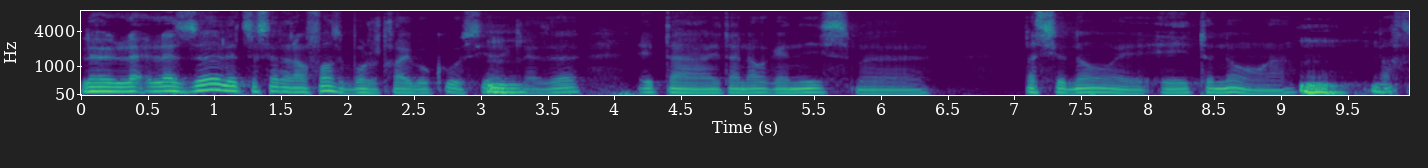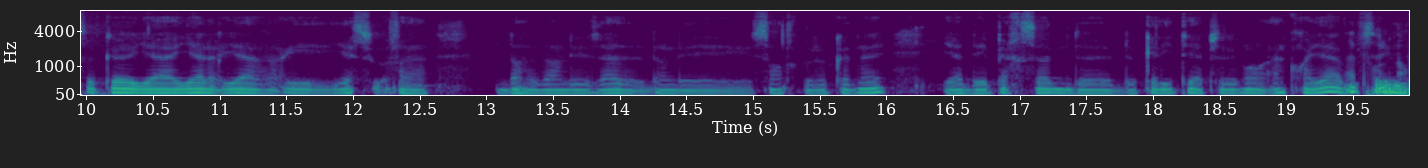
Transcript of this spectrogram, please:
L'ASE, l'aide sociale à l'enfance, bon, je travaille beaucoup aussi avec hmm. l'ASE, est un, est un organisme euh, passionnant et, et étonnant, hein, mmh. parce que il y a, y a, y a, y a enfin, dans, dans, les dans les centres que je connais, il y a des personnes de, de qualité absolument incroyable, absolument,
